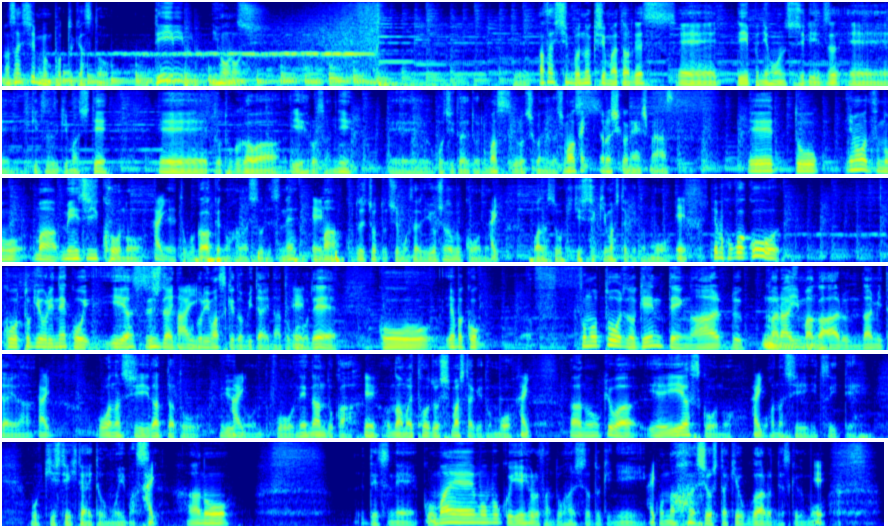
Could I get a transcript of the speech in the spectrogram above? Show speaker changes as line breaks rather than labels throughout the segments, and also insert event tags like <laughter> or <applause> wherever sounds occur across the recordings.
朝日新聞ポッドキャストディープ日本史。えー朝日新聞の岸本太郎です、えーディープ日本史シリーズ、えー引き続きまして、えーと徳川家広さんに、えーお越しいただいております。よろしくお願いいたします、
はい、よろしくお願いします。
えーっと今までその、まあ、明治以降の、
はい。
えー徳川家の話とですね、
ええ。
まあ、今年ちょっと注目されて慶喜公の
はい。
お話をお聞きしてきましたけども、
ええ。
やっぱここはこうこう時折ねこう家康時代に戻りますけどみたいなところで、こうやっぱこうその当時の原点があるから
うん
今があるんだみたいな
はい。
お話だったという
はい。
のをこう、ね、何度か
ええ。
お名前登場しましたけども、
はい。
あの今日はえー家康公の
はい。
お話についてお聞きしていきたいと思います。
はい。
あのですね、こう前も僕、家広さんとお話ししたときに、
はい。
こんな話をした記憶があるんですけども
ええ、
